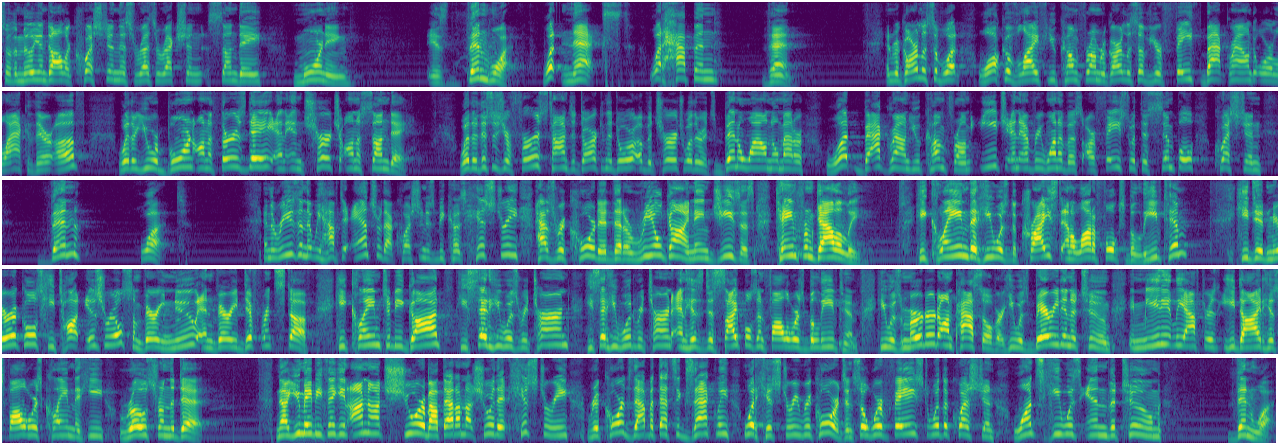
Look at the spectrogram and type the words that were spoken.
So, the million dollar question this Resurrection Sunday morning is then what? What next? What happened then? And regardless of what walk of life you come from, regardless of your faith background or lack thereof, whether you were born on a Thursday and in church on a Sunday, whether this is your first time to darken the door of a church, whether it's been a while, no matter what background you come from, each and every one of us are faced with this simple question then what? And the reason that we have to answer that question is because history has recorded that a real guy named Jesus came from Galilee. He claimed that he was the Christ, and a lot of folks believed him. He did miracles. He taught Israel some very new and very different stuff. He claimed to be God. He said he was returned. He said he would return, and his disciples and followers believed him. He was murdered on Passover. He was buried in a tomb. Immediately after he died, his followers claimed that he rose from the dead. Now, you may be thinking, I'm not sure about that. I'm not sure that history records that, but that's exactly what history records. And so we're faced with a question once he was in the tomb, then what?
